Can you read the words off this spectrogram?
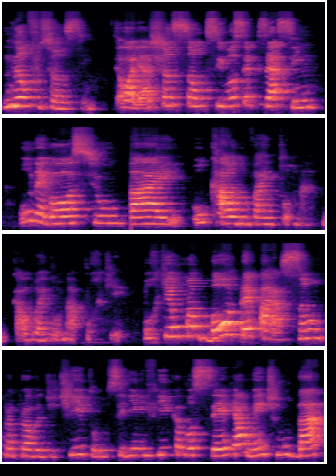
não funciona assim. Olha, a chance são que se você fizer assim, o negócio vai, o caldo vai entornar. O caldo vai entornar por quê? Porque uma boa preparação para a prova de título significa você realmente mudar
